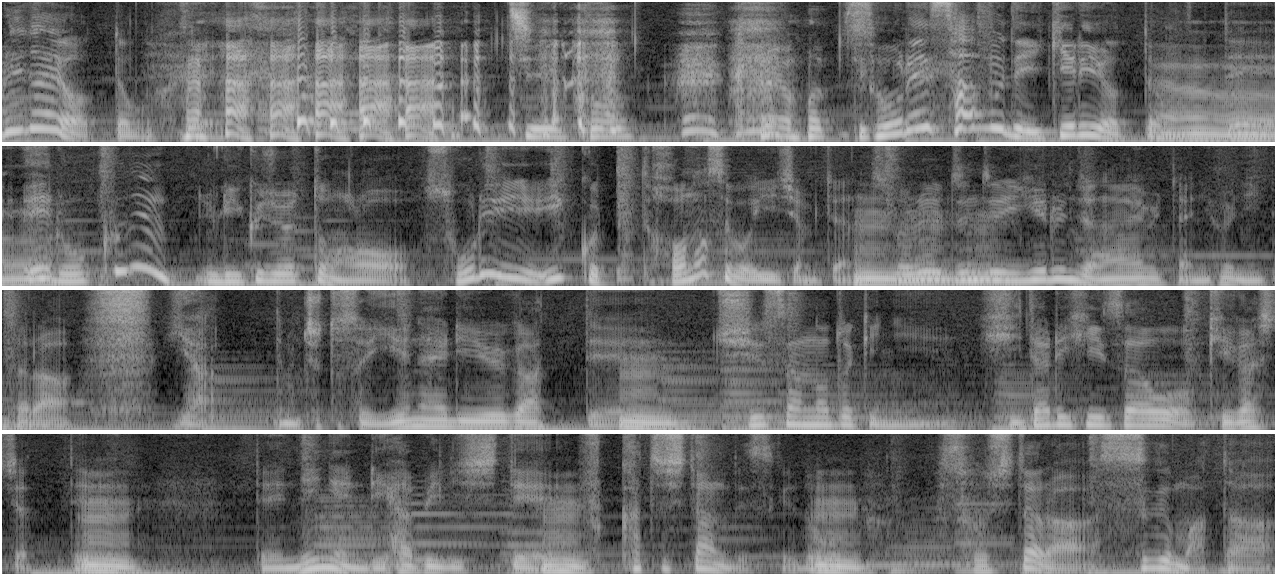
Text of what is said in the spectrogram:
れだよって思って。中高。それサブでいけるよって思って、え6年陸上やったならそれ1個話せばいいじゃんみたいな、うん。うんうんそれ全然言えるんじゃないみたいにふうに言ったらいやでもちょっとそれ言えない理由があって、うん。中3の時に左膝を怪我しちゃって、うんで2年リハビリしてうん。復活したんですけど、うん。そしたらすぐまた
